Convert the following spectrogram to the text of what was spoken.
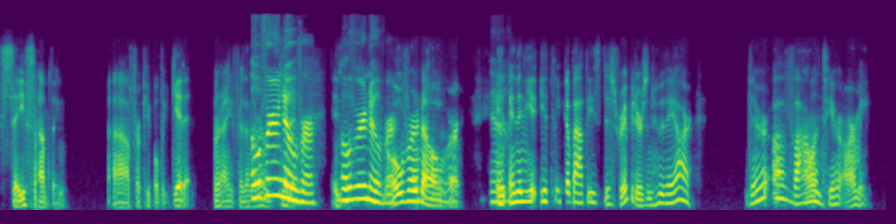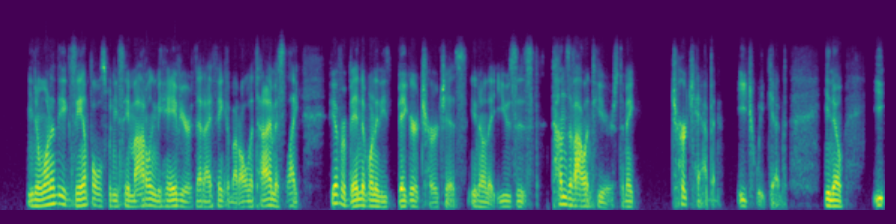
say something uh, for people to get it, right? For them over really and over, and over and over, over and over. Yeah. And, and then you, you think about these distributors and who they are. They're a volunteer army. You know, one of the examples when you say modeling behavior that I think about all the time is like, if you ever been to one of these bigger churches, you know, that uses tons of volunteers to make church happen each weekend, you know, you,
